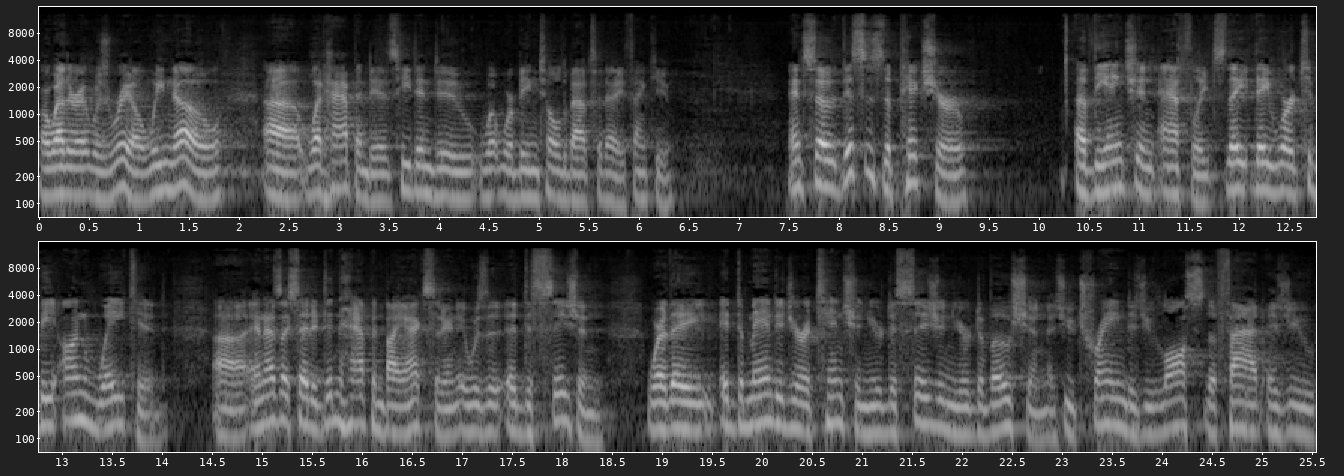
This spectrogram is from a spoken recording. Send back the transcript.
or whether it was real, we know uh, what happened is he didn't do what we're being told about today. Thank you. And so, this is the picture of the ancient athletes. They, they were to be unweighted. Uh, and as I said, it didn't happen by accident, it was a, a decision where they it demanded your attention, your decision, your devotion as you trained, as you lost the fat, as you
